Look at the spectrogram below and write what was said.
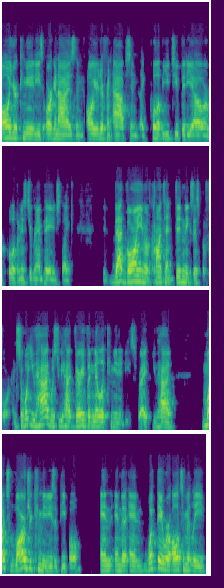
all your communities organized and all your different apps and like pull up a youtube video or pull up an instagram page like that volume of content didn't exist before. And so what you had was you had very vanilla communities right? You had much larger communities of people and and the and what they were ultimately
